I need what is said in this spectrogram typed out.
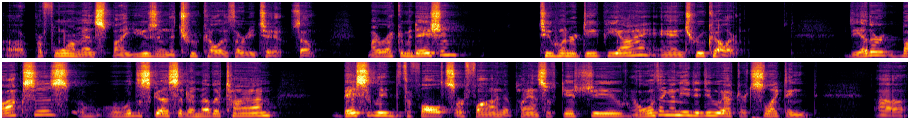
uh, performance by using the True Color 32. So my recommendation, 200 DPI and True Color. The other boxes, we'll discuss at another time. Basically, the defaults are fine that PlanSwift gives you. The only thing I need to do after selecting uh,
